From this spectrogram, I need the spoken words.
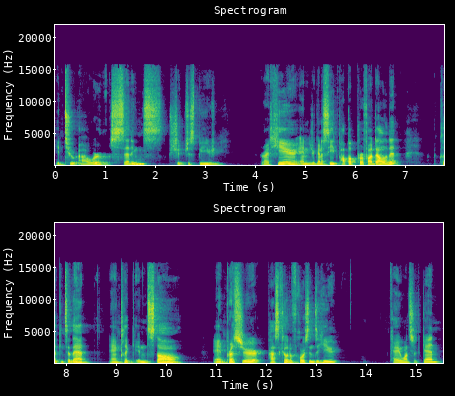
into our settings. Should just be right here and you're gonna see it pop up profile downloaded. Click into that and click install and press your passcode of course into here. Okay once again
